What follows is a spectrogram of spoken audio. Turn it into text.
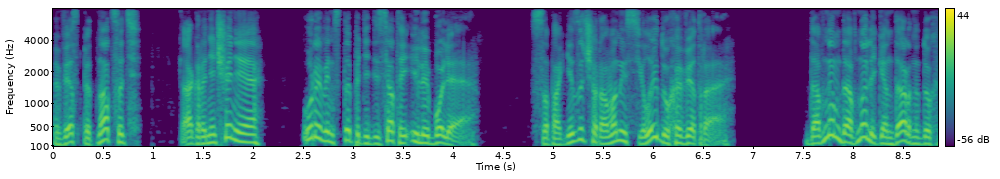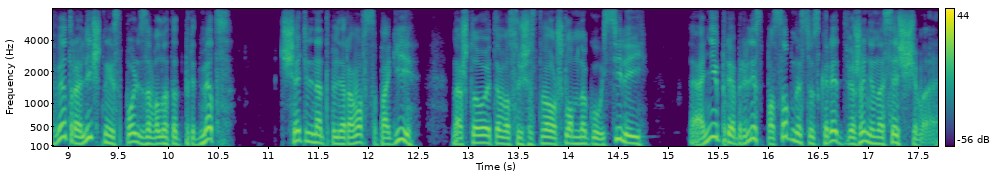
вес 15, ограничение — уровень 150 или более. Сапоги зачарованы силой Духа Ветра. Давным-давно легендарный Дух Ветра лично использовал этот предмет, тщательно отполировав сапоги, на что у этого существа ушло много усилий, они приобрели способность ускорять движение носящего.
